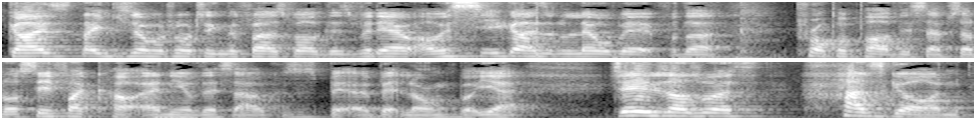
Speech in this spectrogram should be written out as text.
Guys, thank you so much for watching the first part of this video. I will see you guys in a little bit for the proper part of this episode. I'll see if I cut any of this out because it's a bit, a bit long. But yeah, James Ellsworth has gone.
